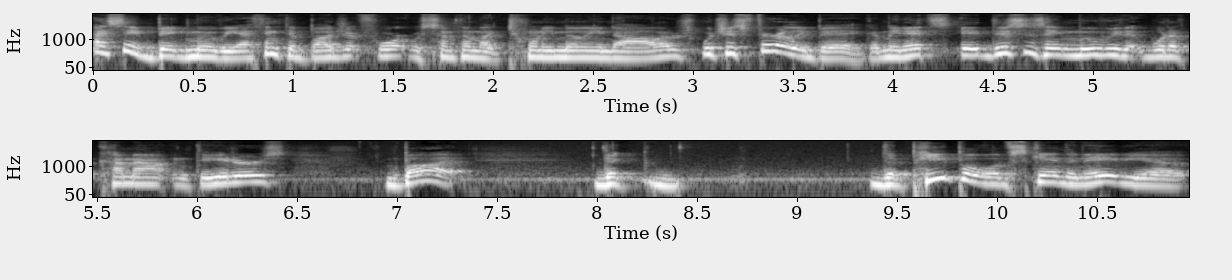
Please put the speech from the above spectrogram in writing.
I say big movie. I think the budget for it was something like twenty million dollars, which is fairly big. I mean, it's it, this is a movie that would have come out in theaters, but the the people of Scandinavia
